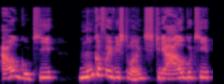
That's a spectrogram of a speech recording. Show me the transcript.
algo que nunca foi visto antes, criar algo que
